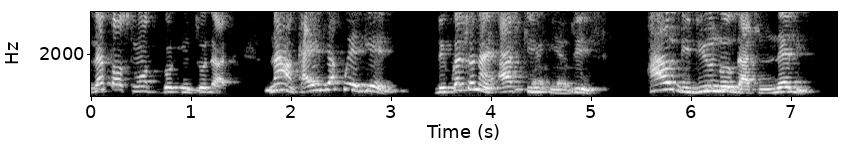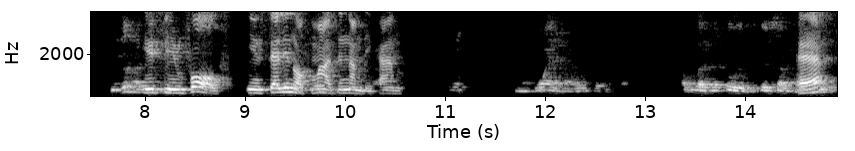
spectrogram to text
let us not go into that. Now, ka anyị bịakwa again. The question I ask you is this. How did you know that Nelly is involved in selling of Mazi Nnamdi Kanu? Eh?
